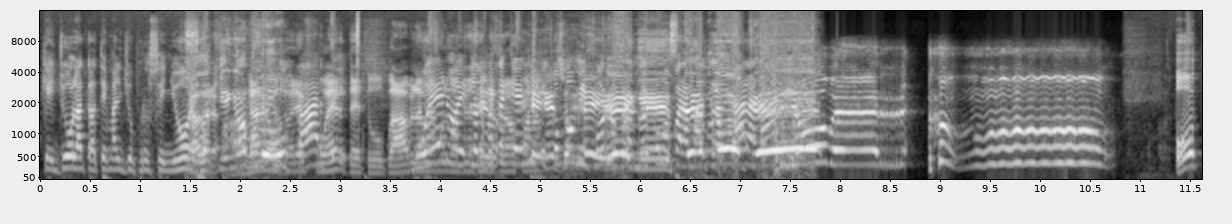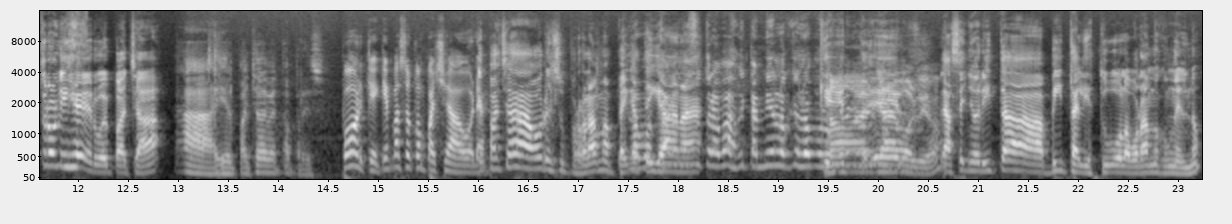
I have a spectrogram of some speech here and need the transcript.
que yo la traté mal. Yo, pero señor. Cada quien habló. tú eres fuerte, tú hablas Bueno, lo que pasa es que es como mi forma, pero no es como para este maltratar a nadie. Otro ligero, el Pachá. Ay, el Pachá debe estar preso. ¿Por qué? ¿Qué pasó con Pachá ahora? El Pachá ahora en su programa Pégate y Gana. su trabajo y también lo que lo que, No, eh, ya volvió. La señorita Vitali estuvo laborando con él, ¿no?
